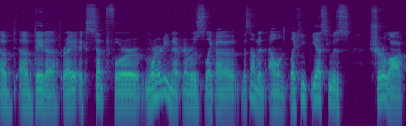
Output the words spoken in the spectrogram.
of, of data, right? Except for Moriarty never, never was like a that's not an element. Like he, yes, he was Sherlock,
